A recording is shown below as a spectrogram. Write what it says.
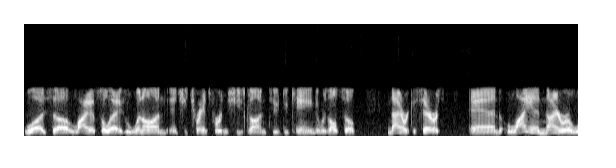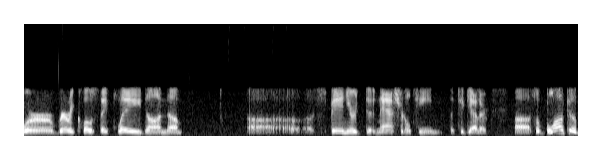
was uh, Laia Solé, who went on and she transferred and she's gone to Duquesne. There was also Naira Caceres. And Laia and Naira were very close. They played on um, uh, Spaniard national team together. Uh, so Blanca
